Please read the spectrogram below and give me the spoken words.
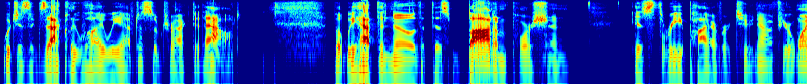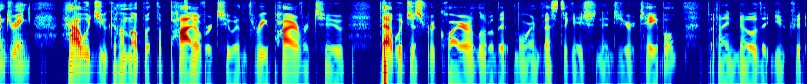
which is exactly why we have to subtract it out. But we have to know that this bottom portion is 3 pi over 2. Now, if you're wondering how would you come up with the pi over 2 and 3 pi over 2, that would just require a little bit more investigation into your table, but I know that you could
